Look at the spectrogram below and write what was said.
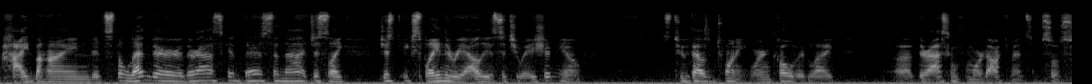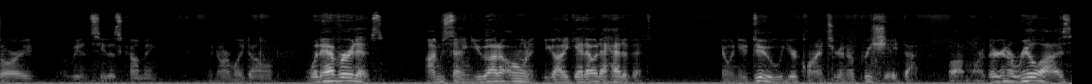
hide behind, it's the lender, they're asking this and that, just like, just explain the reality of the situation. You know, it's 2020. We're in COVID. Like, uh, they're asking for more documents. I'm so sorry. We didn't see this coming. We normally don't. Whatever it is, I'm just saying you got to own it. You got to get out ahead of it. And when you do, your clients are going to appreciate that a lot more. They're going to realize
